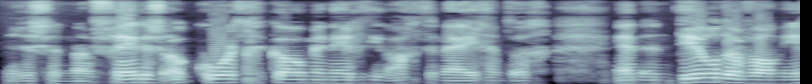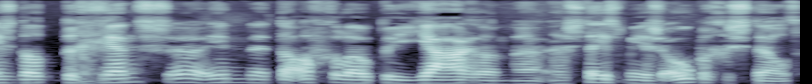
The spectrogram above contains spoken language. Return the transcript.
Er is een uh, vredesakkoord gekomen in 1998. En een deel daarvan is dat de grens in de afgelopen jaren steeds meer is opengesteld.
